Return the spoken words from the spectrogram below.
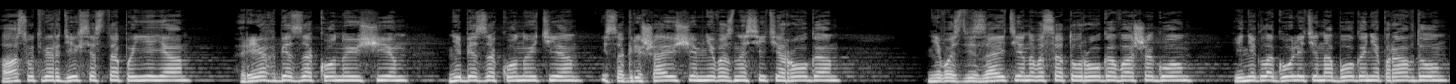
ас утвердихся стопы ея, рех беззаконующим, не беззаконуйте, и согрешающим не возносите рога, не воздвизайте на высоту рога вашего, и не глаголите на Бога неправду,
